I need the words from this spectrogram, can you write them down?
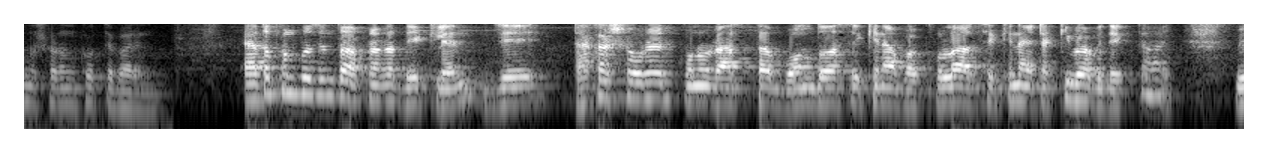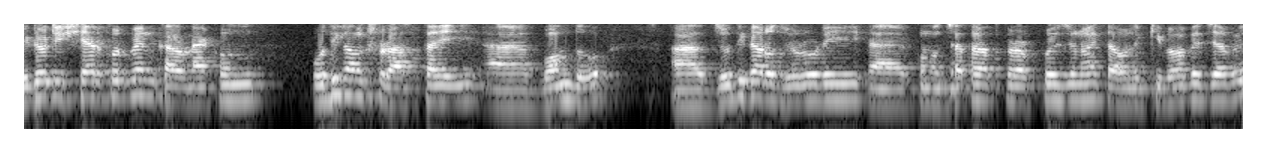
অনুসরণ করতে পারেন। এতক্ষণ পর্যন্ত আপনারা দেখলেন যে ঢাকা শহরের কোনো রাস্তা বন্ধ আছে কিনা বা খোলা আছে কিনা, এটা কীভাবে দেখতে হয়। ভিডিওটি শেয়ার করবেন, কারণ এখন অধিকাংশ রাস্তাই বন্ধ। যদি কারও জরুরি কোনো যাতায়াত করার প্রয়োজন হয়, তাহলে কীভাবে যাবে,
